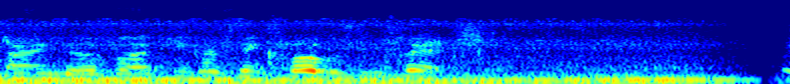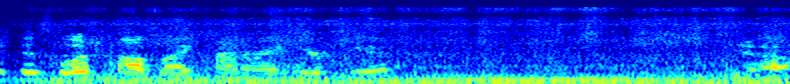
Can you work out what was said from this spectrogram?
kind of uh, keep everything closed and finished. Put this look top like kind of right here for you. Yeah.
